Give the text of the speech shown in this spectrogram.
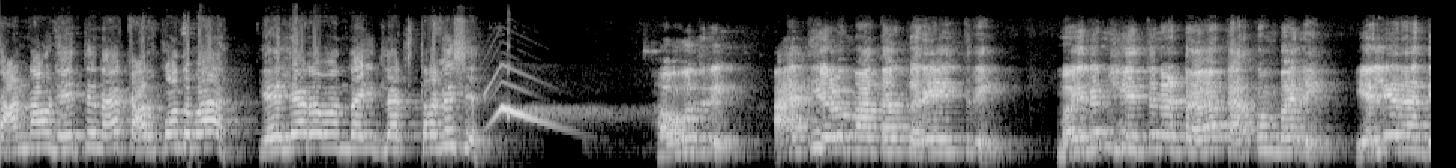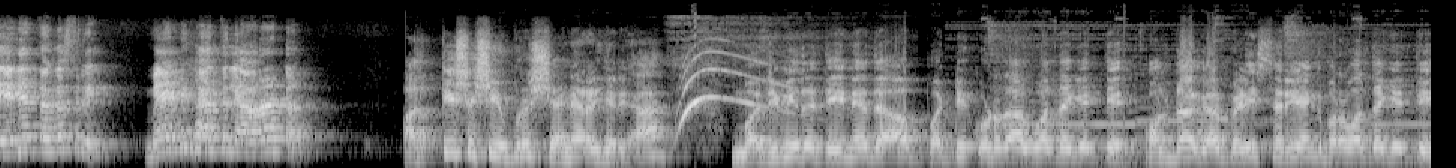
ಸಣ್ಣವ್ನ ಹೇತಿನ ಕರ್ಕೊಂಡ್ ಬಾ ಎಲ್ಲಾರ ಒಂದ್ ಐದ್ ಲಕ್ಷ ತಗಸಿ. ಹೌದ್ರಿ ಆಯ್ತು ಹೇಳು ಮಾತ ಕರೆ ಐತ್ರಿ. ಮೈದನ್ ಹೆಂತಿನಟ ಕರ್ಕೊಂಬರ್ರಿ ಎಲ್ಲಾರ ದೇನೆ ತಗಸ್ರಿ. ಮೇಟಿಗೆ ಹತ್ತಲಿ ಅವ್ರಟ. ಅತ್ತಿ ಶಶಿ ಇಬ್ರು ಶಣ್ಯರಾಗ್ಯಾರ ಮದುವಿದ ದೇನೇದ ಬಡ್ಡಿ ಕೊಡೋದಾಗುವಲ್ದಾಗೈತಿ ಹೊಲ್ದಾಗ ಬೆಳಿ ಸರಿಯಾಗಿ ಬರವಲ್ದಾಗೈತಿ.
